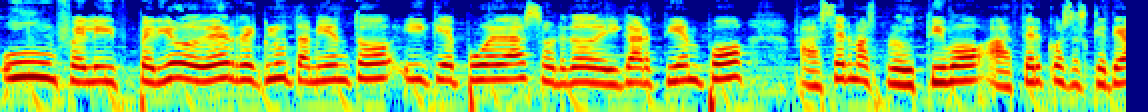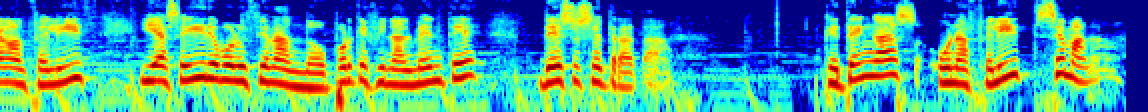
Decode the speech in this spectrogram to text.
un feliz periodo de reclutamiento y que puedas sobre todo dedicar tiempo a ser más productivo, a hacer cosas que te hagan feliz y a seguir evolucionando, porque finalmente de eso se trata. Que tengas una feliz semana.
